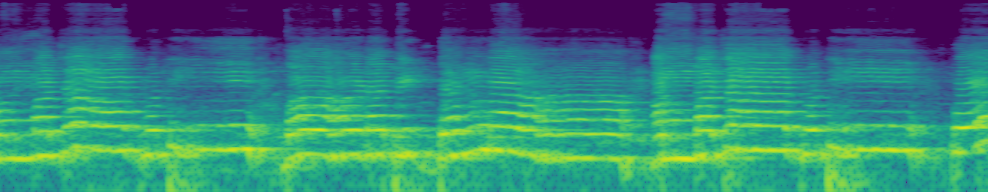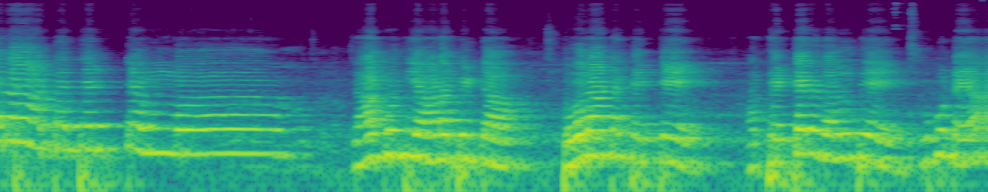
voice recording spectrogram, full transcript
అమ్మ జాగృతి బాడ బిడ్డమ్మ. అమ్మ జాగృతి పోరాట తెట్టమ్మ. జాగృతి ఆడబిడ్డ పోరాట తెట్టే. ఆ తెట్టెలు తగిలితే ఊకుంటాయా?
